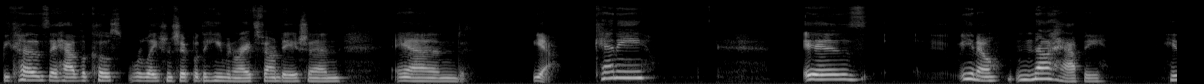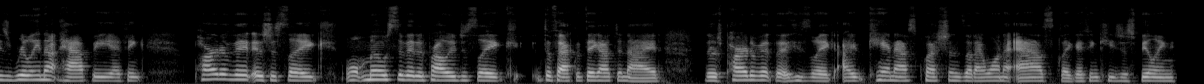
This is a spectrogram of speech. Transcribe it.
because they have a close relationship with the Human Rights Foundation. And yeah, Kenny is, you know, not happy. He's really not happy. I think part of it is just like, well, most of it is probably just like the fact that they got denied there's part of it that he's like, I can't ask questions that I want to ask. Like, I think he's just feeling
